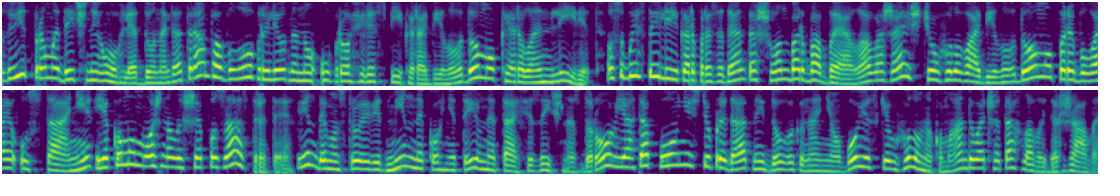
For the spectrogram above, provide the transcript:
Звіт про медичний огляд Дональда Трампа було оприлюднено у профілі спікера Білого Дому Керолайн Лівіт. Особистий лікар президента Шон Барбабела вважає, що голова Білого Дому перебуває у стані, якому можна лише позаздрити. Він демонструє відмінне когнітивне та фізичне здоров'я та повністю придатний до виконання обов'язків головнокомандувача та глави держави.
